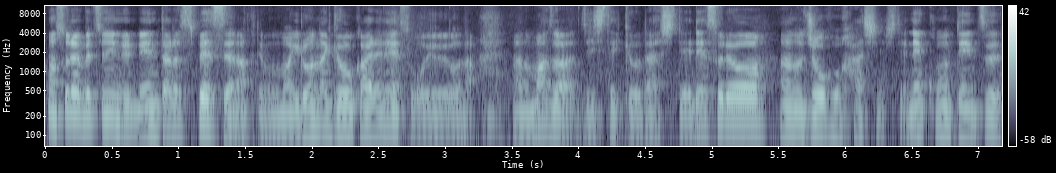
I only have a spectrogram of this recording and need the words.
まあ、それは別に、ね、レンタルスペースじゃなくても、まあ、いろんな業界でね、そういうような、あのまずは実績を出して、で、それをあの情報発信してね、コンテンツ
